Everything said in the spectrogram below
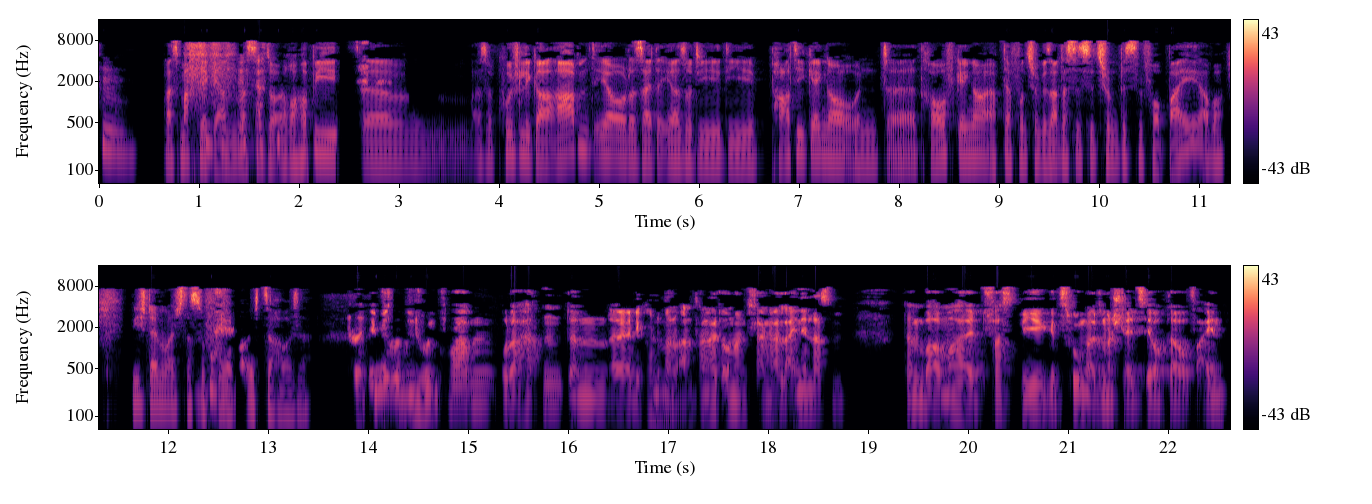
Hm. Was macht ihr gern? Was sind so eure Hobbys? Äh, also kuscheliger Abend eher oder seid ihr eher so die, die Partygänger und äh, Draufgänger? Habt ihr von uns schon gesagt, das ist jetzt schon ein bisschen vorbei, aber wie stellen wir uns das so vor bei euch zu Hause? Seitdem wir so den Hund haben oder hatten, dann äh, die konnte man am Anfang halt auch noch nicht lange alleine lassen. Dann war man halt fast wie gezwungen, also man stellt sich auch darauf ein,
